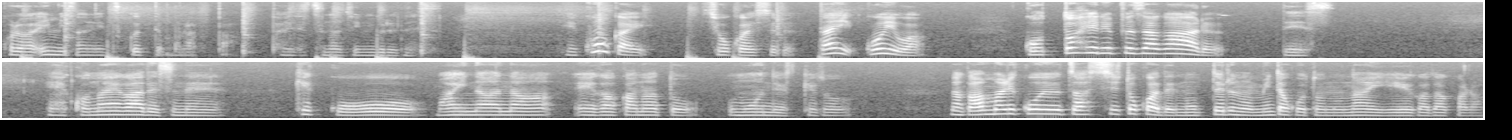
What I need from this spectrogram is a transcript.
これはエミさんに作ってもらった大切なジングルです。え今回紹介する。第5位は「ゴッドヘルプ・ザ・ガール」です、えこの映画はですね結構マイナーな映画かなと思うんですけどなんかあんまりこういう雑誌とかで載ってるのを見たことのない映画だから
